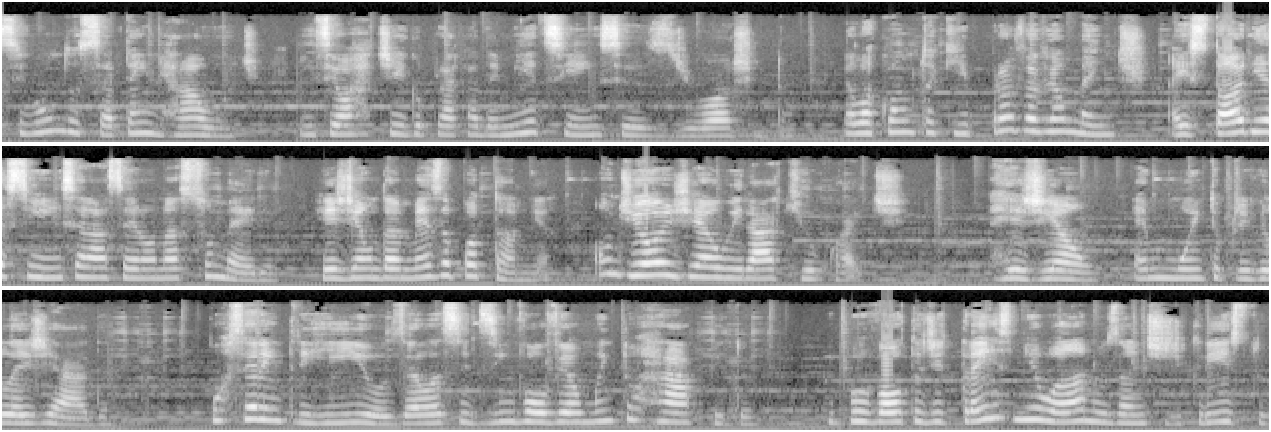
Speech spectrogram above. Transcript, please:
Segundo Satin Howard, em seu artigo para a Academia de Ciências de Washington, ela conta que provavelmente a história e a ciência nasceram na Suméria, região da Mesopotâmia, onde hoje é o Iraque e o Kuwait. A região é muito privilegiada. Por ser entre rios, ela se desenvolveu muito rápido e por volta de 3 mil anos antes de Cristo,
